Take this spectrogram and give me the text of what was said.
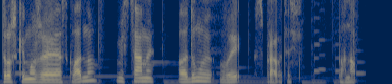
трошки може складно місцями, але думаю, ви справитесь. Погнав!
